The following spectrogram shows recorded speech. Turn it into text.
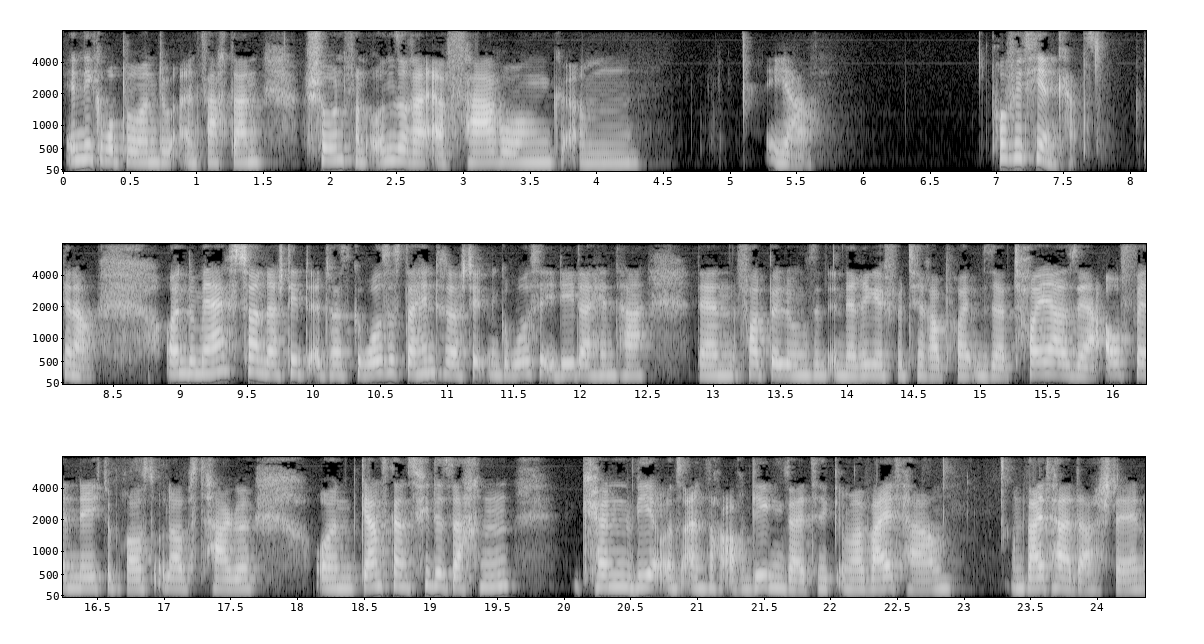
in die Gruppe und du einfach dann schon von unserer Erfahrung ähm, ja profitieren kannst. Genau. Und du merkst schon, da steht etwas Großes dahinter, da steht eine große Idee dahinter, denn Fortbildungen sind in der Regel für Therapeuten sehr teuer, sehr aufwendig, du brauchst Urlaubstage und ganz, ganz viele Sachen können wir uns einfach auch gegenseitig immer weiter und weiter darstellen,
